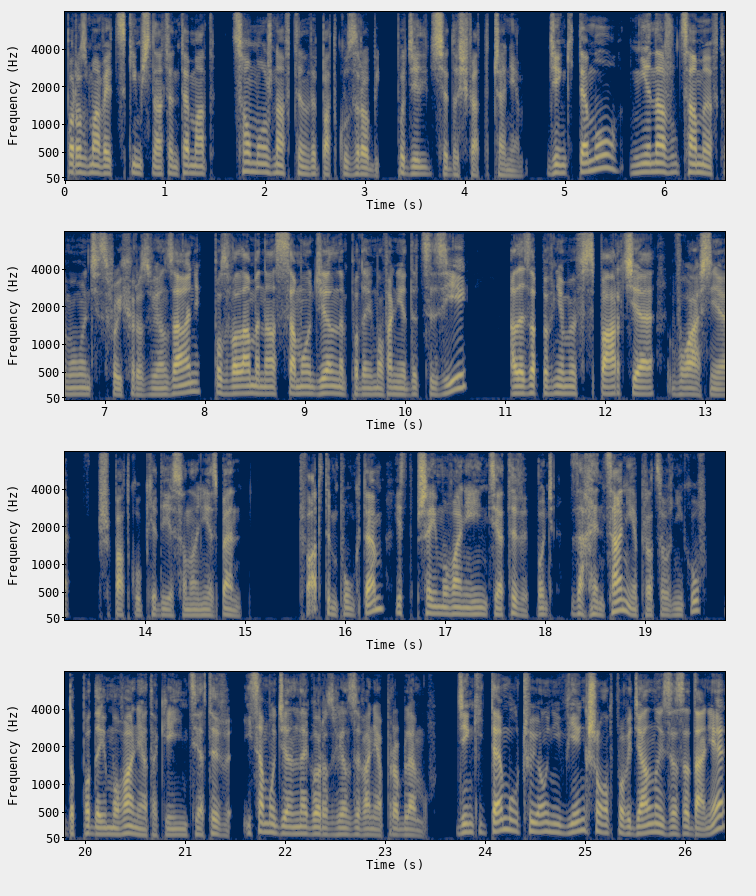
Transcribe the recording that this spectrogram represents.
porozmawiać z kimś na ten temat, co można w tym wypadku zrobić, podzielić się doświadczeniem. Dzięki temu nie narzucamy w tym momencie swoich rozwiązań, pozwalamy na samodzielne podejmowanie decyzji, ale zapewniamy wsparcie właśnie przypadku, kiedy jest ono niezbędne. Czwartym punktem jest przejmowanie inicjatywy bądź zachęcanie pracowników do podejmowania takiej inicjatywy i samodzielnego rozwiązywania problemów. Dzięki temu czują oni większą odpowiedzialność za zadanie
